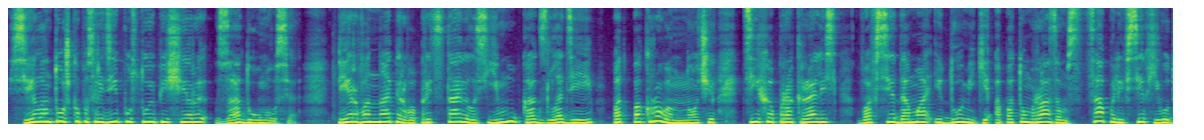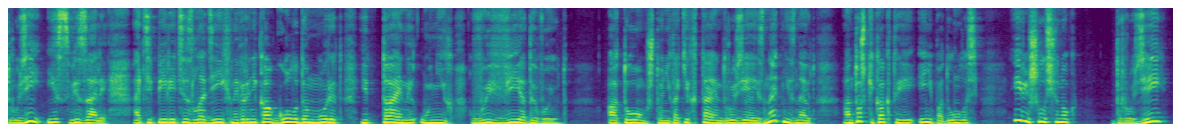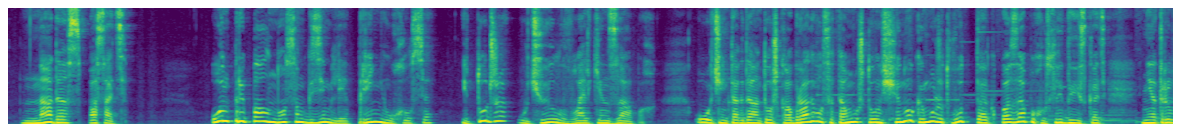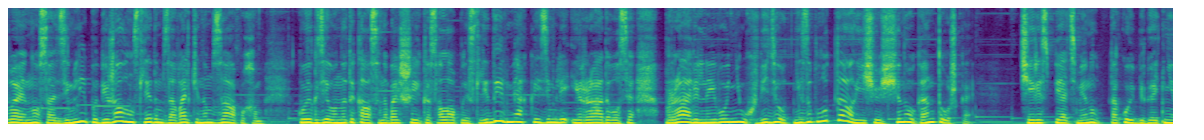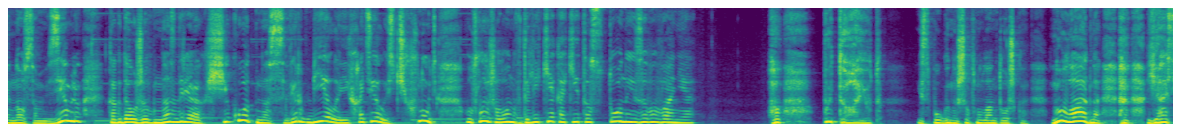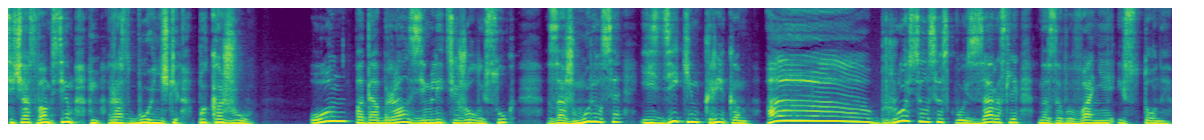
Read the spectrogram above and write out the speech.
Сел Антошка посреди пустой пещеры, задумался. Первонаперво представилось ему, как злодеи под покровом ночи тихо прокрались во все дома и домики, а потом разом сцапали всех его друзей и связали. А теперь эти злодеи их наверняка голодом морят и тайны у них выведывают. О том, что никаких тайн друзья и знать не знают, Антошке как-то и, не подумалось. И решил щенок, друзей надо спасать. Он припал носом к земле, принюхался и тут же учуял Валькин запах. Очень тогда Антошка обрадовался тому, что он щенок и может вот так по запаху следы искать. Не отрывая носа от земли, побежал он следом за Валькиным запахом. Кое-где он натыкался на большие косолапые следы в мягкой земле и радовался. Правильно его нюх ведет, не заплутал еще щенок Антошка. Через пять минут такой беготни носом в землю, когда уже в ноздрях щекотно, свербело и хотелось чихнуть, услышал он вдалеке какие-то стоны и завывания. «А, пытают!» – испуганно шепнул Антошка. «Ну ладно, я сейчас вам всем, разбойнички, покажу!» Он подобрал с земли тяжелый сук, зажмурился и с диким криком а, бросился сквозь заросли на завывание и стоны.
